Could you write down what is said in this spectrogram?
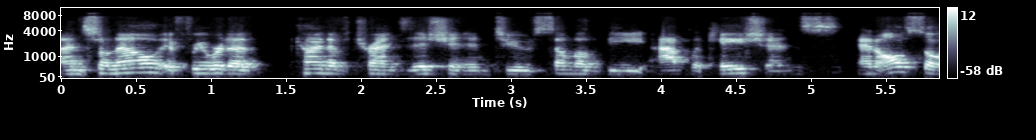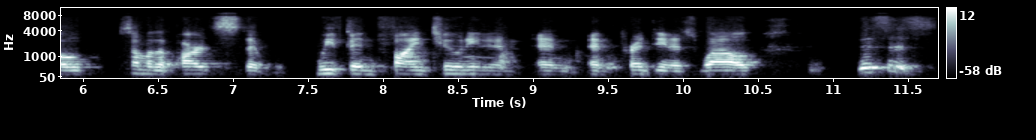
And so now if we were to kind of transition into some of the applications and also some of the parts that we've been fine tuning and, and, and printing as well, this is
